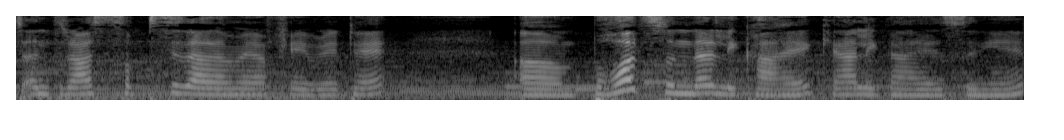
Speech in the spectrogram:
लास्ट अंतरा सबसे ज़्यादा मेरा फेवरेट है। बहुत सुंदर लिखा है। क्या लिखा है? सुनिए।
